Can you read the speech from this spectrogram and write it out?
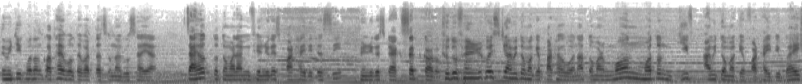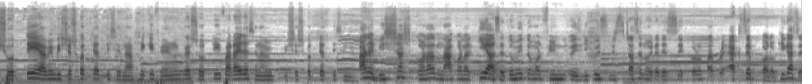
তুমি ঠিক মতন কথাই বলতে পারতাছো না গুছাইয়া। যাই হোক তো তোমার আমি ফ্রেন্ড রিকোয়েস্ট পাঠাই দিতেছি। ফ্রেন্ড রিকোয়েস্টটা অ্যাকসেপ্ট করো। শুধু ফ্রেন্ড রিকোয়েস্টই আমি তোমাকে পাঠাবো না তোমার মন মতন গিফট আমি তোমাকে পাঠাই দিব। ভাই সত্যি আমি বিশ্বাস করতে পারতেছি না। আপনি কি ফ্রেন্ডকে সত্যি পাঠাই দিয়েছেন? আমি বিশ্বাস করতে পারতেছি না। আরে বিশ্বাস করার না করার কি আছে? তুমি তোমার ফ্রেন্ড ওই রিকোয়েস্ট লিস্ট আছে না ওইটাতে চেক করো তারপরে অ্যাকসেপ্ট করো ঠিক আছে?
